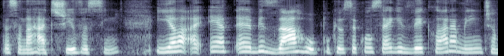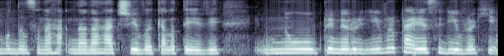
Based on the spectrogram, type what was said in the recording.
dessa narrativa, assim. E ela é, é bizarro, porque você consegue ver claramente a mudança na, na narrativa que ela teve no primeiro livro para esse livro aqui.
